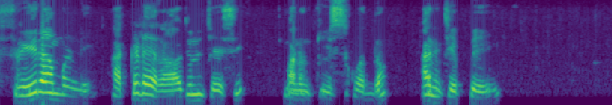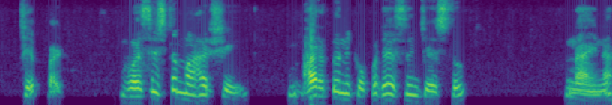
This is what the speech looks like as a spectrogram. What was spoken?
శ్రీరాముణ్ణి అక్కడే రాజును చేసి మనం తీసుకువద్దాం అని చెప్పి చెప్పాడు. వశిష్ఠ మహర్షి భరతునికి ఉపదేశం చేస్తూ నాయన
